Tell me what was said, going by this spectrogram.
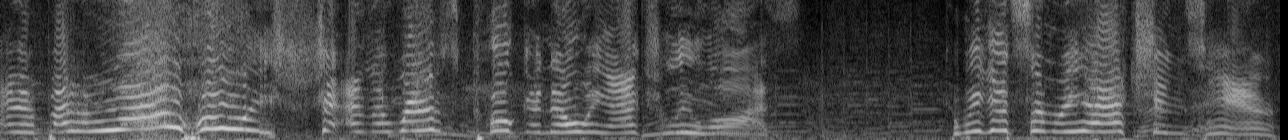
And, but whoa, holy shit! And the Rev's Kokonoe actually lost. Can we get some reactions here?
